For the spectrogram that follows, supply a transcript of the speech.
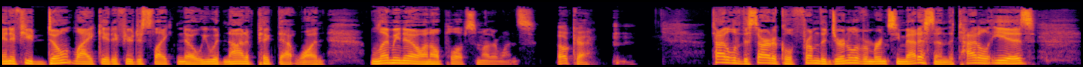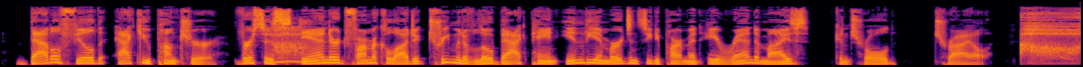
And if you don't like it, if you're just like, no, we would not have picked that one, let me know and I'll pull up some other ones. okay. Title of this article from the Journal of Emergency Medicine. The title is Battlefield Acupuncture versus Standard Pharmacologic Treatment of Low Back Pain in the Emergency Department, a randomized controlled trial. Oh,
